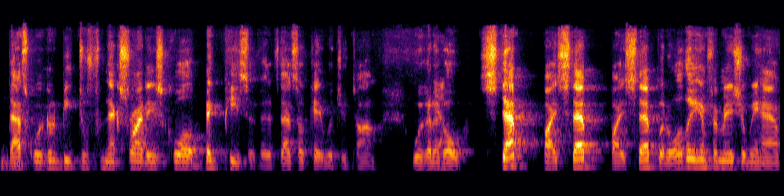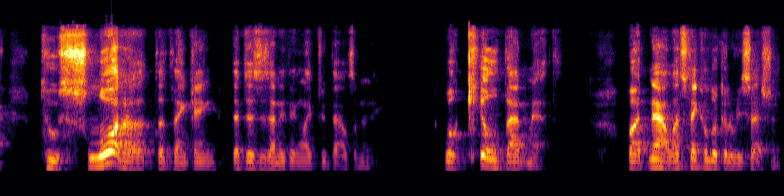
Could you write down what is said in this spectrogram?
That's what we're going to be next Friday's call, a big piece of it, if that's okay with you, Tom. We're going to go step by step by step with all the information we have to slaughter the thinking that this is anything like 2008. We'll kill that myth. But now let's take a look at a recession.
